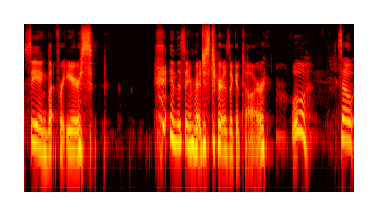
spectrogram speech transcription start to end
seeing, but for ears, in the same register as a guitar. Oh. So,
